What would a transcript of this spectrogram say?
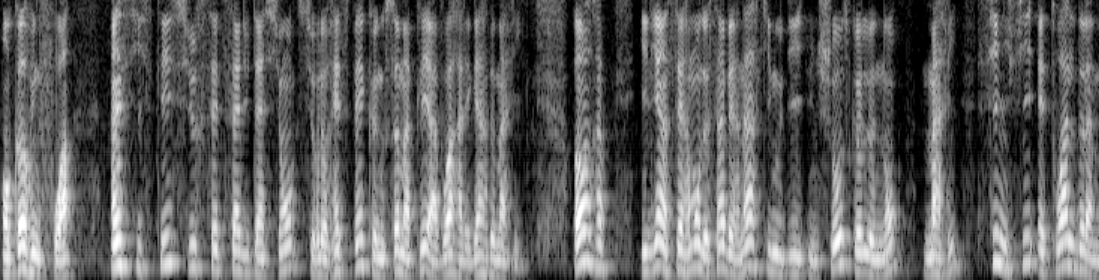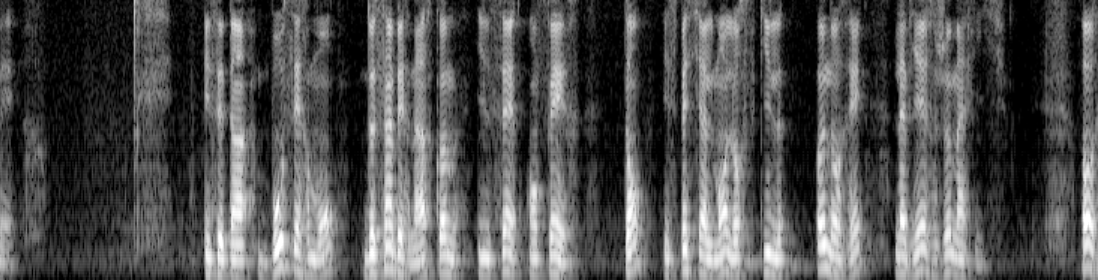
encore une fois, insister sur cette salutation, sur le respect que nous sommes appelés à avoir à l'égard de Marie. Or, il y a un sermon de Saint Bernard qui nous dit une chose, que le nom Marie signifie étoile de la mer. Et c'est un beau sermon de Saint Bernard, comme il sait en faire tant, et spécialement lorsqu'il honorait la Vierge Marie. Or,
